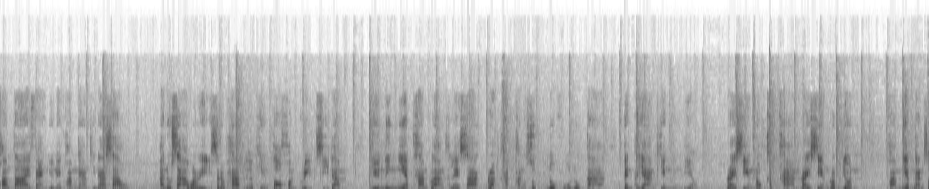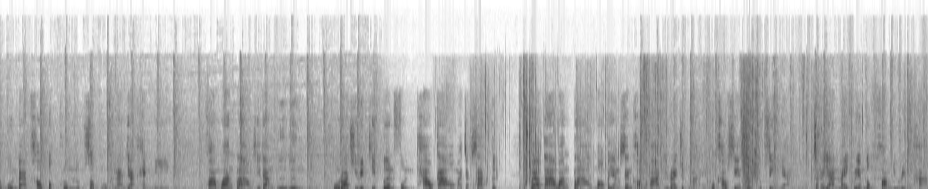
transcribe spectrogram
ความตายแฝงอยู่ในความงามที่น่าเศร้า อนุสาวรีย์อิสรภาพเหลือเพียงต่อคอนกรีตสีดำ ยืนนิ่งเงียบท่ามกลางทะเลซากปรักหักพังสุด ลูกหูลูกตา เป็นพยานเพียงหนึ่งเดียว ไร้เสียงนกขับขาน ไร้เสียงรถยนต์ ความเงียบงันสมบูรณ์แบบเข้าปกคลุมหลุมศพหมู่ขนาดยักษ์แห่งนี้ ความว่างเปล่าที่ดังอื้ออึ้งผู้รอดชีวิตที่เปื้อนฝุ่นเท้าก้าวออกมาจากซากตึก แววตาว่างเปล่ามองไปยังเส้นขอบฟ้าที่ไร้จุดหมาย พวกเขาเสียสูญทุกสิ่งอย่างจักรยานไม่เกรียมล้มคว่ำอยู่ริมทาง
